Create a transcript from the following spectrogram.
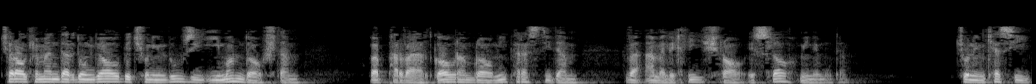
چرا که من در دنیا به چنین روزی ایمان داشتم و پروردگارم را می پرستیدم و عمل خیش را اصلاح می نمودم. چون این کسی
